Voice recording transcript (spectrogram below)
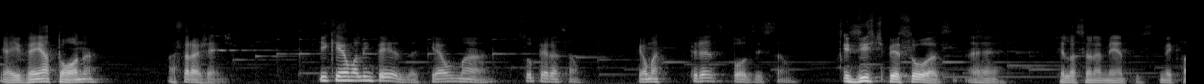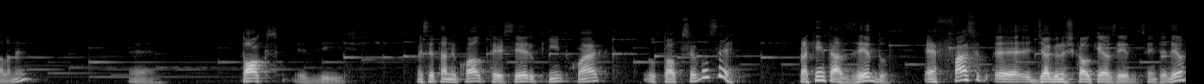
E aí vem à tona as tragédias. E que é uma limpeza, que é uma superação, que é uma transposição. Existem pessoas, é, relacionamentos, como é que fala mesmo? É, tóxico? Existe. Mas você está no qual? Terceiro, quinto, quarto? O tóxico é você. Para quem está azedo, é fácil é, diagnosticar o que é azedo, você entendeu?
